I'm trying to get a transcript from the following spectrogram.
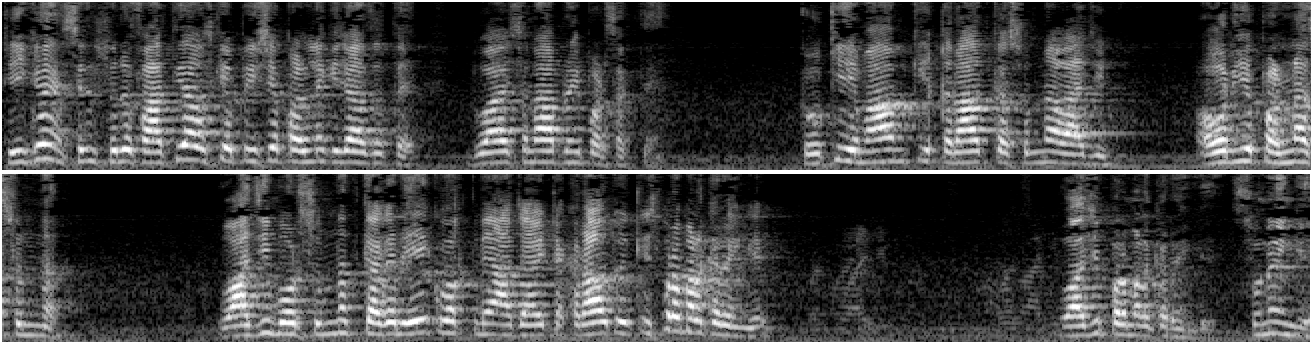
ٹھیک ہے؟ صرف سر فاتحہ اس کے پیچھے پڑھنے کی اجازت ہے۔ دعائے سنا آپ نہیں پڑھ سکتے کیونکہ امام کی قرآد کا سننا واجب، اور یہ پڑھنا سنت۔ واجب اور سنت کا اگر ایک وقت میں آ جائے ٹکراؤ تو کس پر عمل کریں گے؟ واجب پر عمل کریں گے، سنیں گے۔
